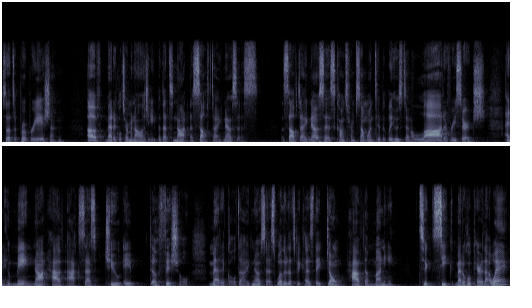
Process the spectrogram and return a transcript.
So that's appropriation of medical terminology, but that's not a self-diagnosis. A self-diagnosis comes from someone typically who's done a lot of research and who may not have access to a official medical diagnosis, whether that's because they don't have the money to seek medical care that way,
